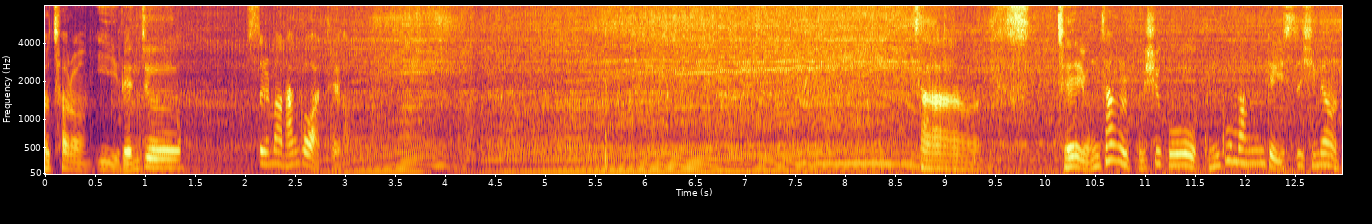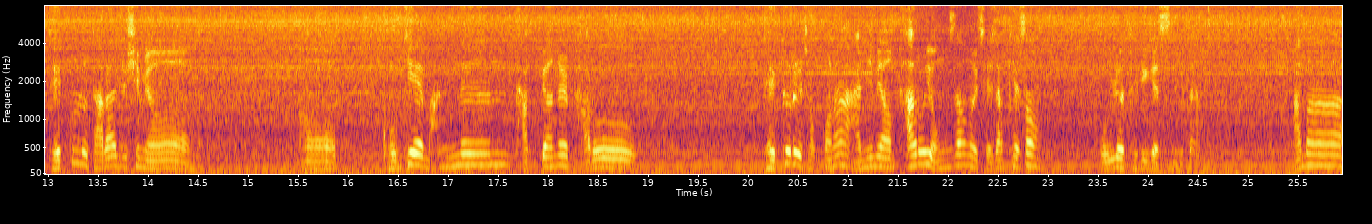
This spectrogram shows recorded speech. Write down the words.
저처럼 이 렌즈 쓸만한 것 같아요. 자, 제 영상을 보시고 궁금한 게 있으시면 댓글로 달아주시면 어, 거기에 맞는 답변을 바로 댓글을 적거나 아니면 바로 영상을 제작해서 올려드리겠습니다. 아마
